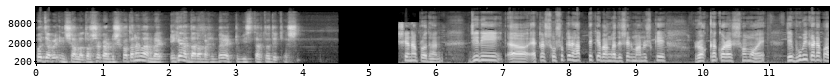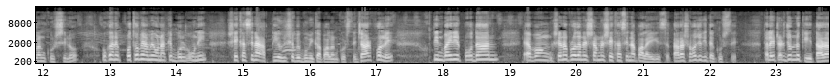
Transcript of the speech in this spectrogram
হয়ে যাবে, ইনশাআল্লাহ। দর্শক, আর বেশি কথা নয় আমরা এখানে ধারাবাহিকভাবে একটু বিস্তারিত দেখে আসি। সেনাপ্রধান, যিনি একটা শোষকের হাত থেকে বাংলাদেশের মানুষকে রক্ষা করার সময় যে ভূমিকাটা পালন করছিল, ওখানে প্রথমে আমি ওনাকে বলব, উনি শেখ হাসিনার আত্মীয় হিসেবে ভূমিকা পালন করছে, যার ফলে তিন বাহিনীর প্রধান এবং সেনাপ্রধানের সামনে শেখ হাসিনা পালাই গেছে, তারা সহযোগিতা করছে। তাহলে এটার জন্য কি, তারা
